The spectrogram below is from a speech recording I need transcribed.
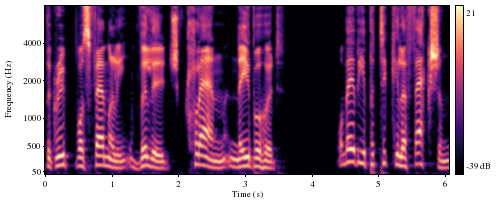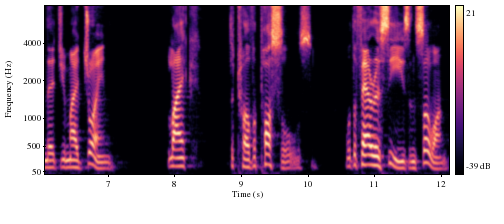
The group was family, village, clan, neighborhood, or maybe a particular faction that you might join, like the 12 apostles or the Pharisees and so on.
